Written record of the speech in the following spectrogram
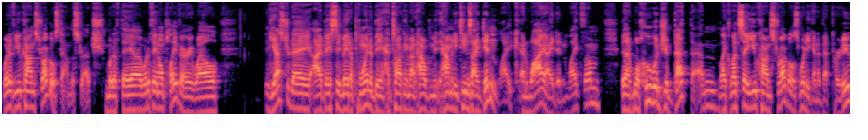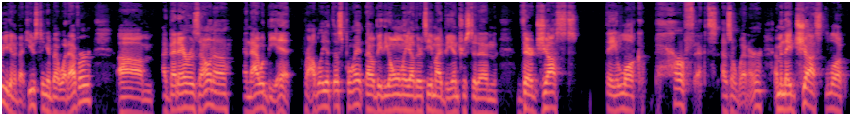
what if UConn struggles down the stretch? What if they uh, what if they don't play very well? Yesterday, I basically made a point of being talking about how how many teams I didn't like and why I didn't like them. Be like, well, who would you bet then? Like, let's say UConn struggles. What are you going to bet? Purdue? You're going to bet Houston? You bet whatever? Um, I bet Arizona, and that would be it. Probably at this point, that would be the only other team I'd be interested in. They're just they look perfect as a winner. I mean, they just look.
